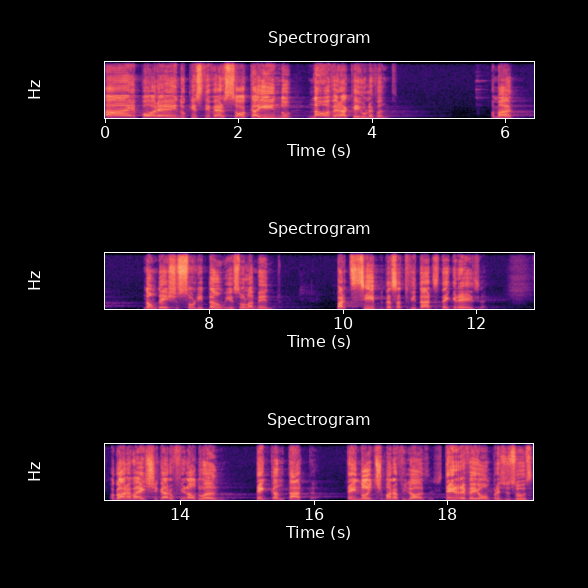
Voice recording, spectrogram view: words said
Ai, porém, do que estiver só caindo, não haverá quem o levante. Amado, não deixe solidão e isolamento participe das atividades da igreja. Agora vai chegar o final do ano, tem cantata, tem noites maravilhosas, tem Réveillon para Jesus,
